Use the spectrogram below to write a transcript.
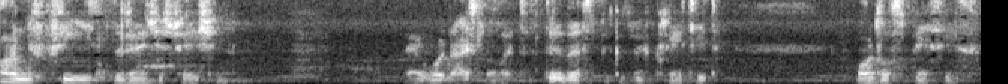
unfreeze the registration. it won't actually let us do this because we've created model spaces.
